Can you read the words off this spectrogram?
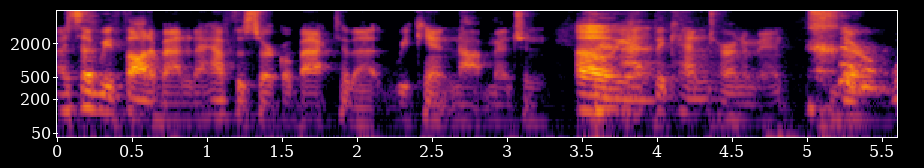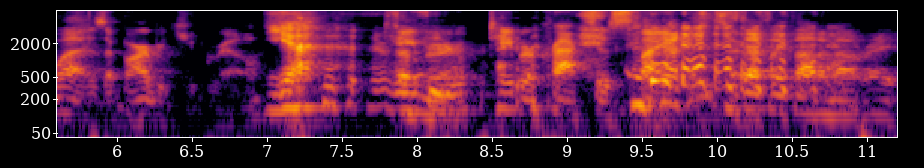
I said we thought about it. I have to circle back to that. We can't not mention. Oh yeah. At the Ken tournament, there was a barbecue grill. Yeah. There's a Tabor, few. Tabor cracked his spike. It's definitely thought about right.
